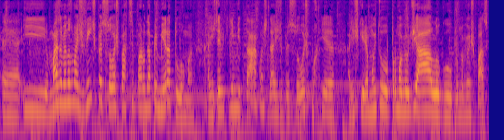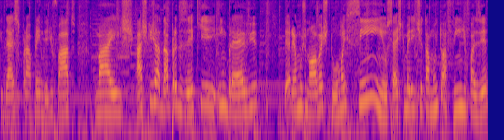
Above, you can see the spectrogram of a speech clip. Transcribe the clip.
É, e mais ou menos umas 20 pessoas participaram da primeira turma. A gente teve que limitar a quantidade de pessoas porque a gente queria muito promover o diálogo, promover um espaço que desse para aprender de fato. Mas acho que já dá para dizer que em breve teremos novas turmas. Sim, o Sesc Meriti está muito afim de fazer.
